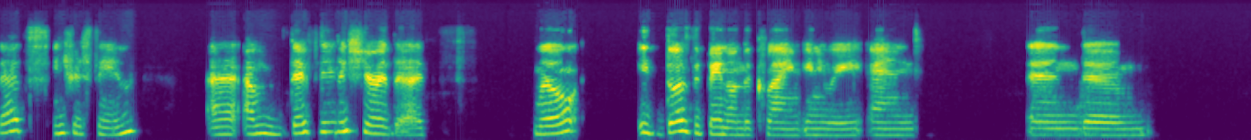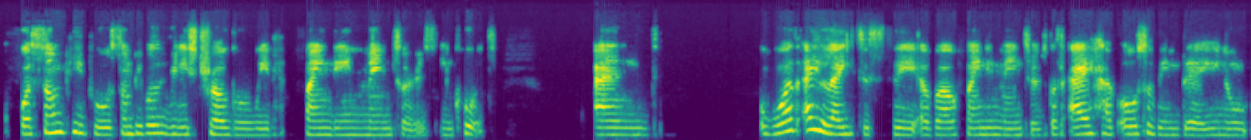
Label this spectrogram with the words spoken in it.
That's interesting. Uh, I'm definitely sure that, well, it does depend on the client anyway. And, and, um, for some people, some people really struggle with finding mentors in court, and what I like to say about finding mentors, because I have also been there, you know,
